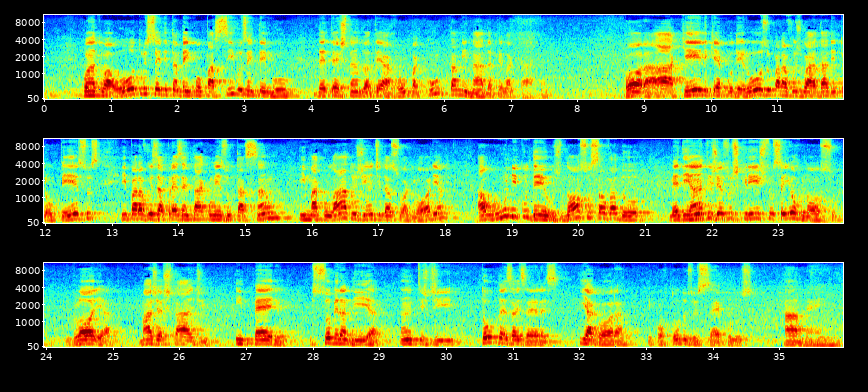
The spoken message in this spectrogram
Quanto a outros, sede também compassivos em temor, detestando até a roupa contaminada pela carne. Ora, há aquele que é poderoso para vos guardar de tropeços e para vos apresentar com exultação, imaculados diante da sua glória, ao único Deus, nosso Salvador, mediante Jesus Cristo, Senhor nosso, glória, majestade, império e soberania antes de todas as eras e agora e por todos os séculos. Amém.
